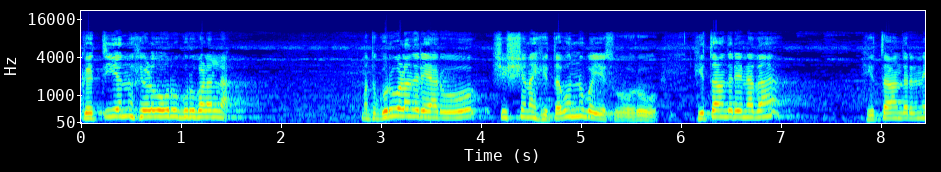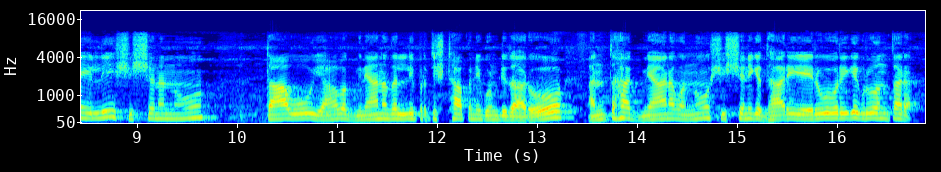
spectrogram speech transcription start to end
ಗತಿಯನ್ನು ಹೇಳುವವರು ಗುರುಗಳಲ್ಲ. ಮತ್ತು ಗುರುಗಳಂದರೆ ಯಾರು? ಶಿಷ್ಯನ ಹಿತವನ್ನು ಬಯಸುವವರು. ಹಿತ ಅಂದರೆ ಏನದ? ಹಿತ ಅಂದ್ರೇ ಇಲ್ಲಿ? ಶಿಷ್ಯನನ್ನು ತಾವು ಯಾವ ಜ್ಞಾನದಲ್ಲಿ ಪ್ರತಿಷ್ಠಾಪನೆಗೊಂಡಿದ್ದಾರೋ ಅಂತಹ ಜ್ಞಾನವನ್ನು ಶಿಷ್ಯನಿಗೆ ದಾರಿ ಏರುವವರಿಗೆ ಗುರು ಅಂತಾರೆ.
